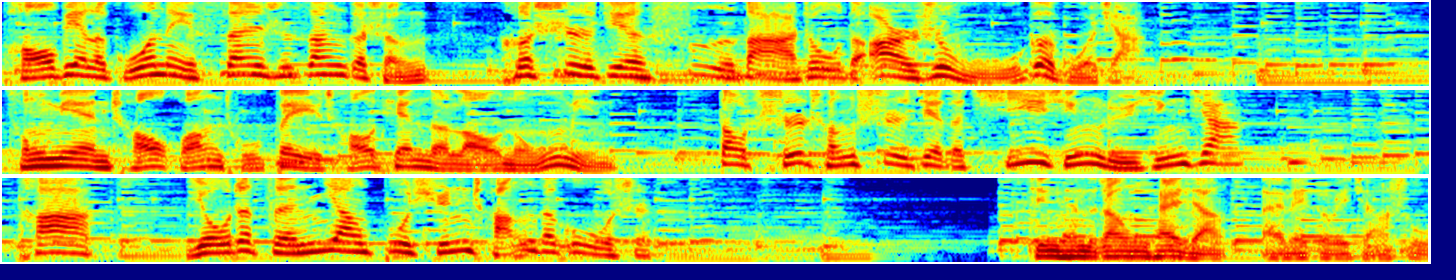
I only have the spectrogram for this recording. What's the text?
跑遍了国内三十三个省和世界四大洲的二十五个国家。从面朝黄土背朝天的老农民，到驰骋世界的骑行旅行家。他有着怎样不寻常的故事？今天的张公开讲来为各位讲述：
